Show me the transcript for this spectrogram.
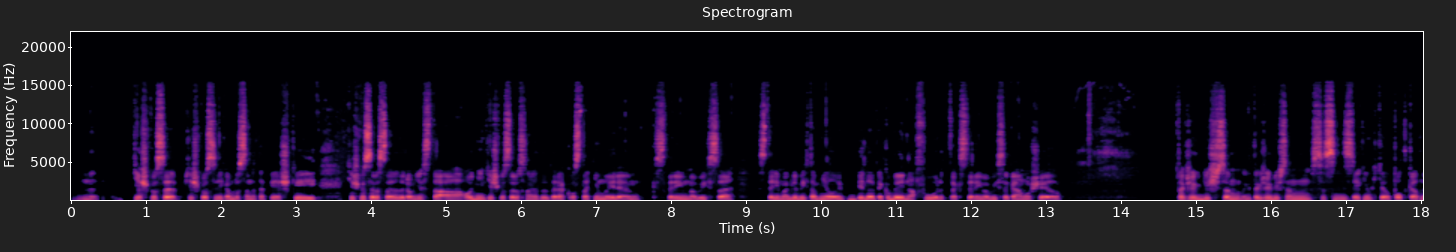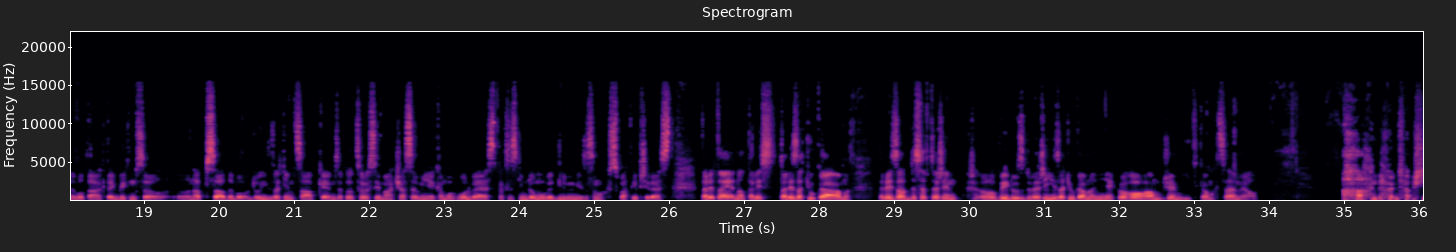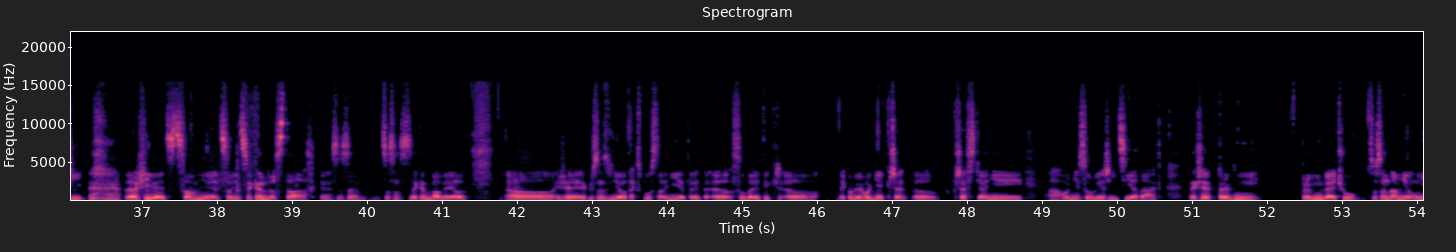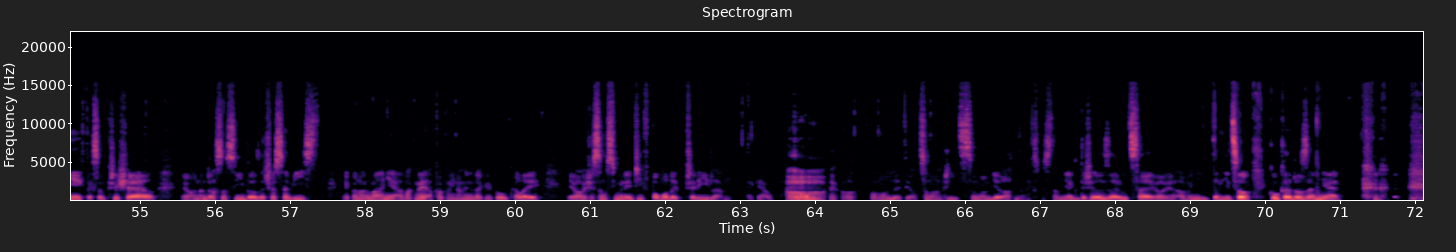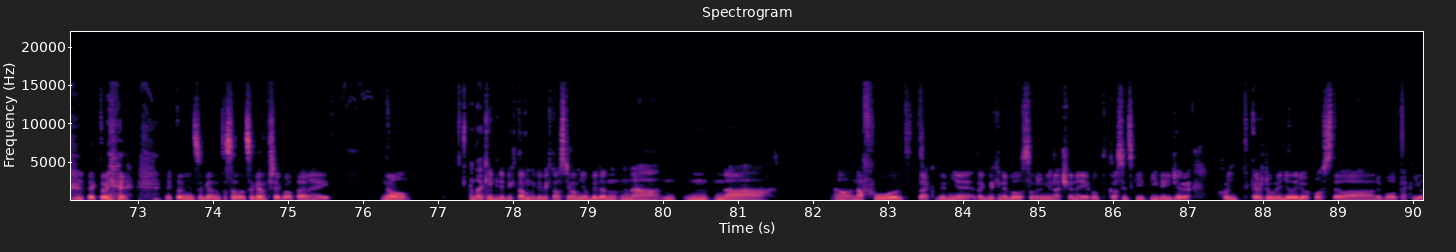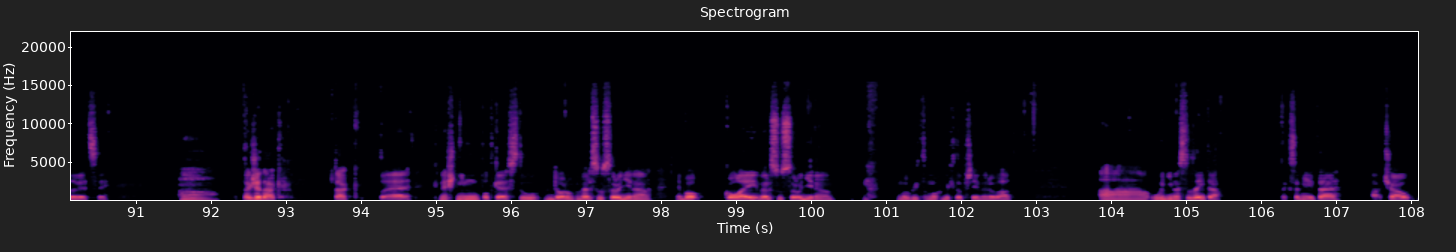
ne, těžko se, těžko se někam dostanete pěšky, těžko se dostanete do města a hodně těžko se dostanete teda k ostatním lidem, s kterými bych se, s kterými, kdybych tam měl bydlet jakoby na furt, tak s kterými bych se kámošil. Takže když jsem, takže když jsem se s, s někým chtěl potkat nebo tak, tak bych musel eh, napsat nebo dojít za tím cápkem, zeptat se, jestli má čas, aby mě někam mohl odvést, pak se s tím domluvit, kdyby mě zase mohl zpátky přivést. Tady to je jedno, tady, tady zaťukám, tady za 10 vteřin eh, vyjdu z dveří, zaťukám na někoho a můžeme jít kam chceme, jo. A další, další věc, co mě, co mě celkem dostala, s kterým jsem se, co jsem se celkem bavil, uh, že jak už jsem zviděl, tak spousta lidí je tady, uh, jsou tady ty uh, jakoby hodně kře, uh, křesťani a hodně jsou věřící a tak. Takže první, první véču, co jsem tam měl u nich, tak jsem přišel, jo, nadal jsem si jídlo, začal jsem výst jako normálně a pak mi, a pak mi na mě tak jako koukali, jo, že se musíme nejdřív pomodlit před jídlem. Tak já úplně, oh, jako pomodlit, jo, co mám říct, co mám dělat, ne? tak jsme se tam nějak drželi za ruce, jo, a oni tam něco koukali do země, tak to mě, tak to mě celkem, to jsem celkem překvapený. No, taky kdybych tam, kdybych tam s ním měl bydlet na, na, no, na furt, tak, by mě, tak bych nebyl samozřejmě nadšený jako klasický teenager chodit každou neděli do kostela nebo takovéhle věci. Takže tak, tak to je k dnešnímu podcastu Dorm versus rodina, nebo kolej versus rodina mohl bych to, mohl bych to přejmenovat. A uvidíme se zítra. Tak se mějte a čau.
